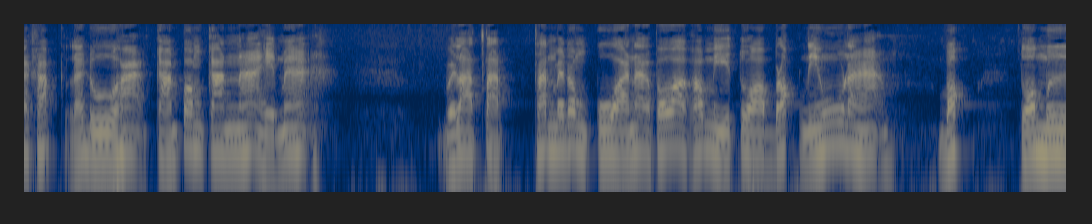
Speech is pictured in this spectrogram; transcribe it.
นะครับ และดูฮะการป้องกันนะฮะเห็นไหมฮะเวลาตัด ท่านไม่ต้องกลัวนะเพราะว่าเขามีตัวบล็อกนิ้วนะฮะบล็อกตัวมือ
